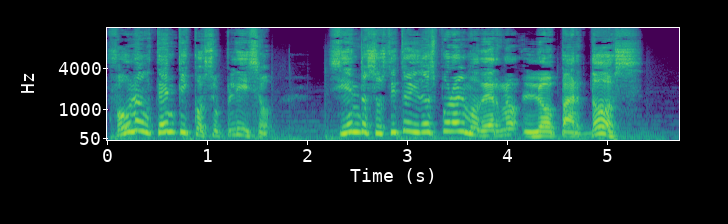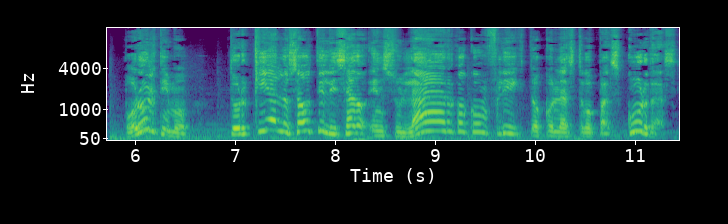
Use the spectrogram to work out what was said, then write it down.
fue un auténtico suplicio, siendo sustituidos por el moderno Leopard 2. Por último, Turquía los ha utilizado en su largo conflicto con las tropas kurdas,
